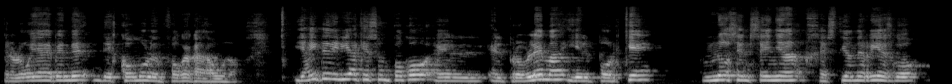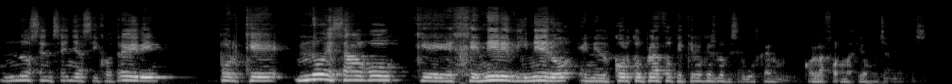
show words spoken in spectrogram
pero luego ya depende de cómo lo enfoca cada uno. Y ahí te diría que es un poco el, problema y el por qué no se enseña gestión de riesgo, no se enseña psicotrading, porque no es algo que genere dinero en el corto plazo, que creo que es lo que se busca con la formación muchas veces.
